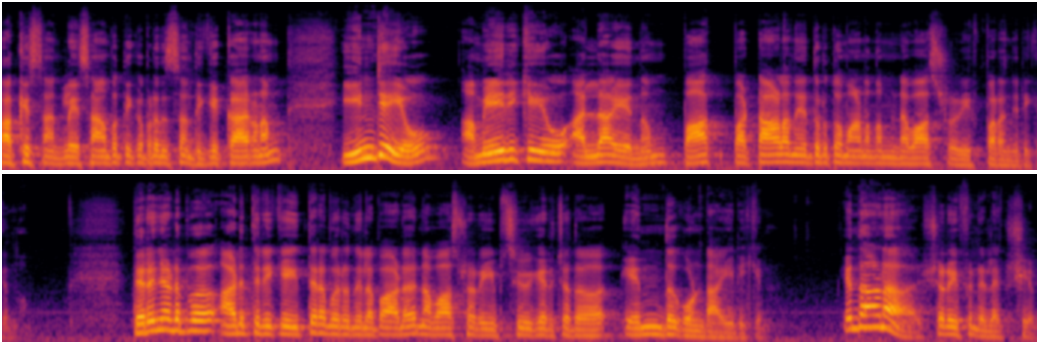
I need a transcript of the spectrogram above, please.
പാകിസ്ഥാനിലെ സാമ്പത്തിക പ്രതിസന്ധിക്ക് കാരണം ഇന്ത്യയോ അമേരിക്കയോ അല്ല എന്നും പാക് പട്ടാള നേതൃത്വമാണെന്നും നവാസ് ഷെറീഫ് പറഞ്ഞിരിക്കുന്നു. തെരഞ്ഞെടുപ്പ് അടുത്തിരിക്കെ ഇത്തരമൊരു നിലപാട് നവാസ് ഷെറീഫ് സ്വീകരിച്ചത് എന്തുകൊണ്ടായിരിക്കും? എന്താണ് ഷെറീഫിന്റെ ലക്ഷ്യം?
